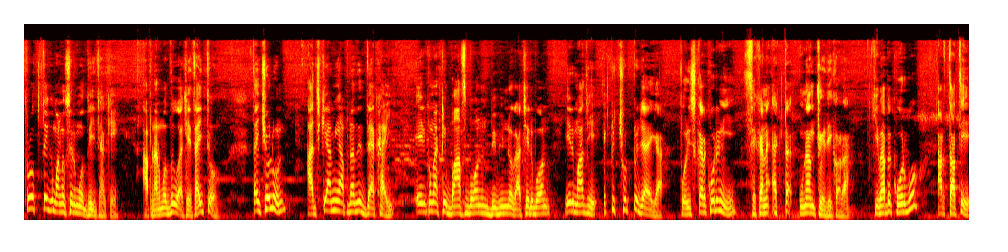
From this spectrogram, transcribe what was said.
প্রত্যেক মানুষের মধ্যেই থাকে। আপনার মধ্যেও আছে, তাই তো? তাই চলুন, আজকে আমি আপনাদের দেখাই এরকম একটি বাঁশ বন, বিভিন্ন গাছের বন, এর মাঝে একটু ছোট্ট জায়গা পরিষ্কার করে নিয়ে সেখানে একটা উনান তৈরি করা। কীভাবে করব আর তাতে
